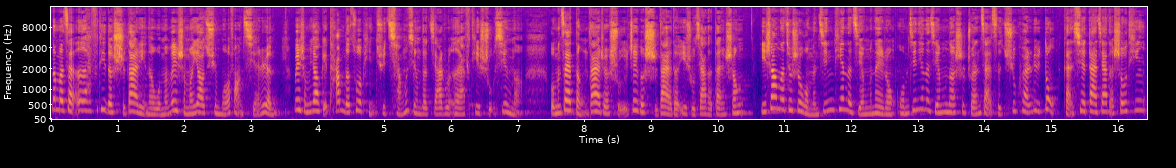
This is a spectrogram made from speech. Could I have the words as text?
那么在 NFT 的时代里呢，我们为什么要去模仿前人？为什么要给他们的作品去强行的加入 NFT 属性呢？我们在等待着属于这个时代的艺术家的诞生。以上呢就是我们今天的节目内容。我们今天的节目呢是转载自区块律动，感谢大家的收听，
